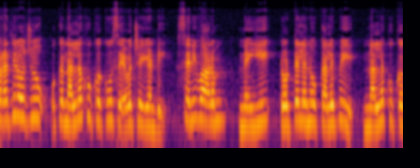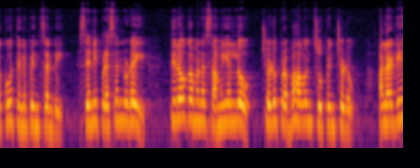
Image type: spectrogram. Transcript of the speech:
ప్రతిరోజు ఒక నల్ల కుక్కకు సేవ చేయండి. శనివారం నెయ్యి రొట్టెలను కలిపి నల్ల కుక్కకు తినిపించండి. శని ప్రసన్నుడై తిరోగమన సమయంలో చెడు ప్రభావం చూపించడు. అలాగే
